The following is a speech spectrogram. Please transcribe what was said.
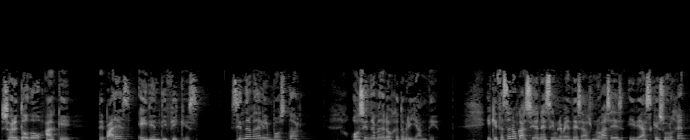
sobre todo a que te pares e identifiques síndrome del impostor o síndrome del objeto brillante. Y quizás en ocasiones simplemente esas nuevas ideas que surgen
